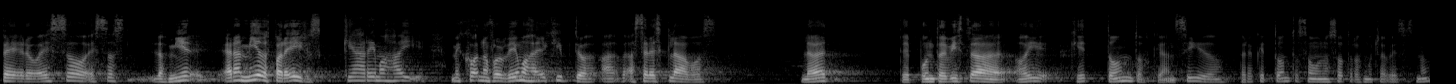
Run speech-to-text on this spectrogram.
pero eso, esos los eran miedos para ellos. ¿Qué haremos ahí? Mejor nos volvemos a Egipto a, ser esclavos. La verdad, el punto de vista, oye, qué tontos que han sido, pero qué tontos somos nosotros muchas veces, ¿no?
